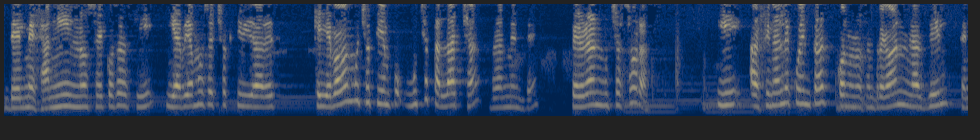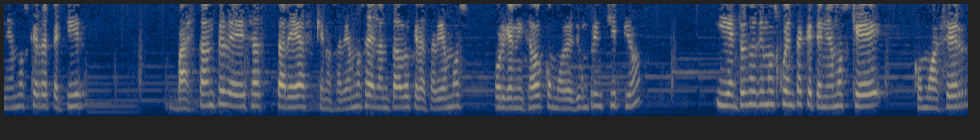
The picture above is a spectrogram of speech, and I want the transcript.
del mezanín, no sé, cosas así, y habíamos hecho actividades que llevaban mucho tiempo, mucha talacha realmente, pero eran muchas horas. Y al final de cuentas, cuando nos entregaban en las bill, teníamos que repetir bastante de esas tareas que nos habíamos adelantado, que las habíamos organizado como desde un principio. Y entonces nos dimos cuenta que teníamos que como hacer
